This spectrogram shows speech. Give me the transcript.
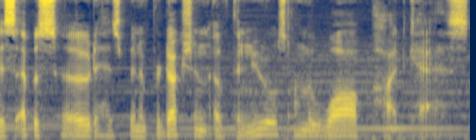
This episode has been a production of the Noodles on the Wall podcast.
